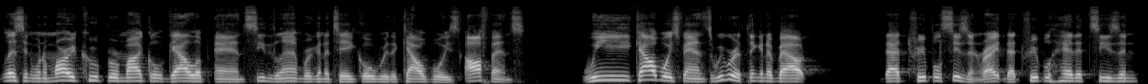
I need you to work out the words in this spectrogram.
Listen, when Amari Cooper, Michael Gallup, and CeeDee Lamb were going to take over the Cowboys offense, we Cowboys fans, we were thinking about that triple season, right? That triple headed season,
